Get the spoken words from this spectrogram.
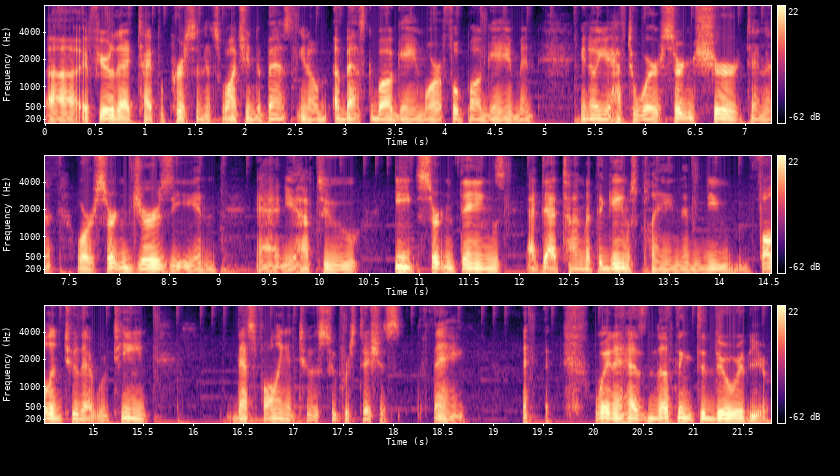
uh, if you're that type of person that's watching the best, you know, a basketball game or a football game, and you know you have to wear a certain shirt and a, or a certain jersey, and and you have to eat certain things at that time that the game's playing, and you fall into that routine. That's falling into a superstitious thing when it has nothing to do with you,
